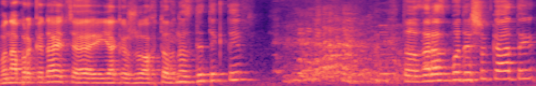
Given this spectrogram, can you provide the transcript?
Вона прокидається, я кажу: а хто в нас детектив? Хто зараз буде шукати?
